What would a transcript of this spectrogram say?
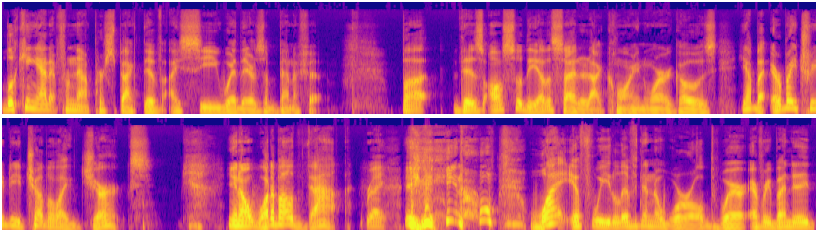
looking at it from that perspective, I see where there's a benefit. But there's also the other side of that coin where it goes, yeah, but everybody treated each other like jerks. Yeah. You know, what about that? Right. you know, what if we lived in a world where everybody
